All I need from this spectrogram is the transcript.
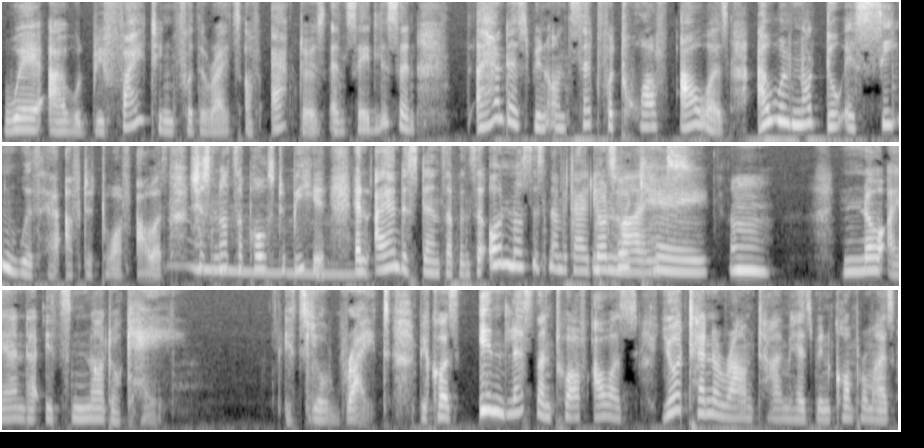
where i would be fighting for the rights of actors and say listen Ayanda has been on set for 12 hours. I will not do a scene with her after 12 hours. She's not supposed to be here. And Ayanda stands up and says, Oh, no, Sis Nambitha, I don't It's mind. okay. Mm. No, Ayanda, it's not okay. It's your right. Because in less than 12 hours, your turnaround time has been compromised.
